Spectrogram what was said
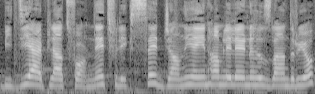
Bir diğer platform Netflix ise canlı yayın hamlelerini hızlandırıyor.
